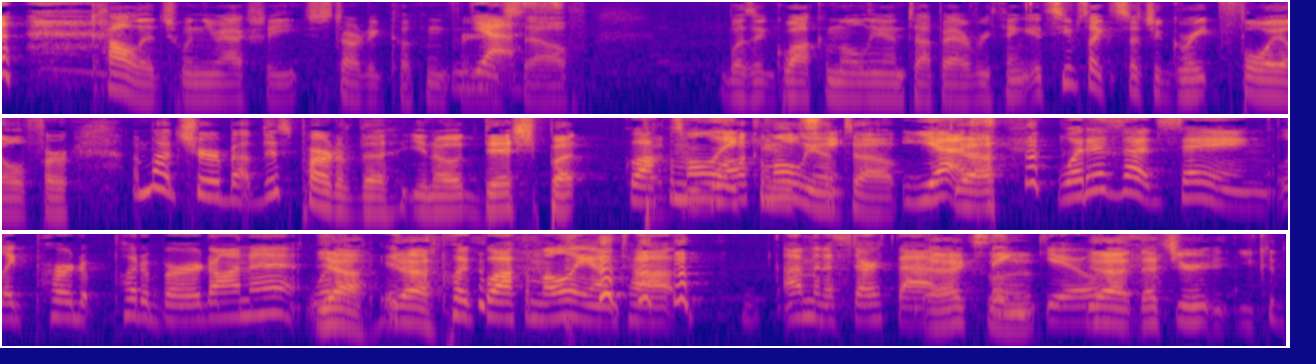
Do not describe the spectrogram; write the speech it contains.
College, when you actually started cooking for Yes. yourself, was it guacamole on top of everything? It seems like such a great foil for. I'm not sure about this part of the you know dish, but Guacamole, guacamole on top. Yes. Yeah. what is that saying? Like put put a bird on it. What- Yeah, yeah. Put guacamole on top. I'm going to start that. Excellent. Thank you. Yeah, that's your. You could.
